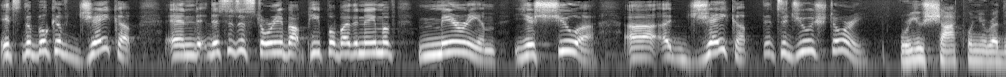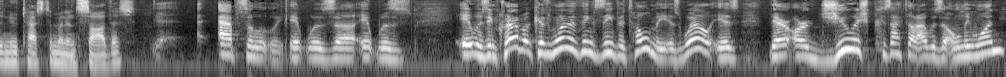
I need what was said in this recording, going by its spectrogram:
It's the book of Jacob. And this is a story about people by the name of Miriam, Yeshua, uh, Jacob. It's a Jewish story. Were you shocked when you read the New Testament and saw this? Absolutely. It was, uh, it was, it was incredible because one of the things Ziva told me as well is there are Jewish, because I thought I was the only one.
